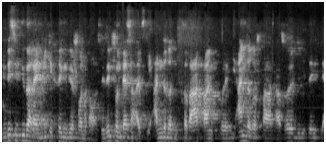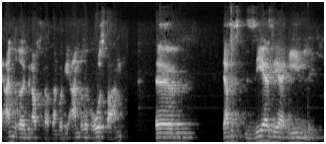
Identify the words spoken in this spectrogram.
ein bisschen über Rendite kriegen wir schon raus. Wir sind schon besser als die anderen Privatbanken oder die andere Sparkasse oder die, die andere Genossenschaftsbank oder die andere Großbank. Ähm, das ist sehr, sehr ähnlich.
